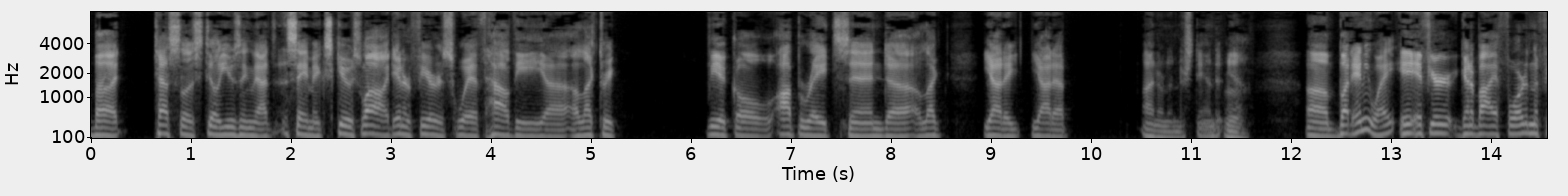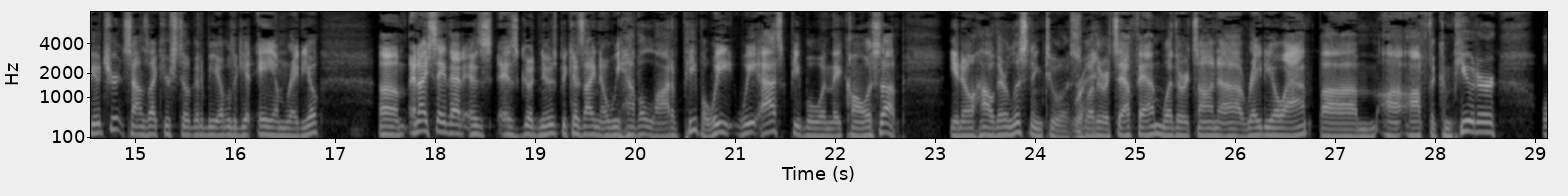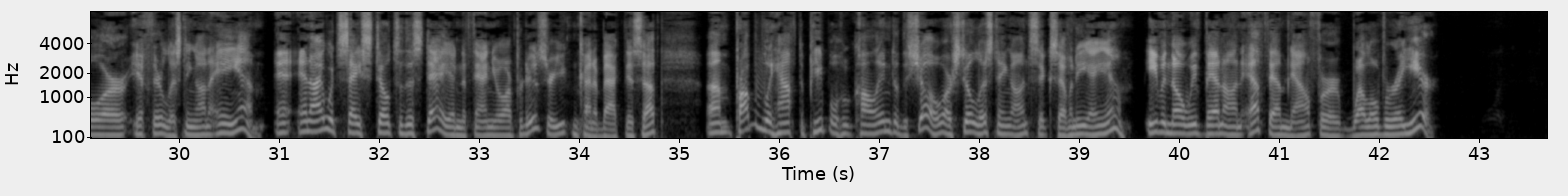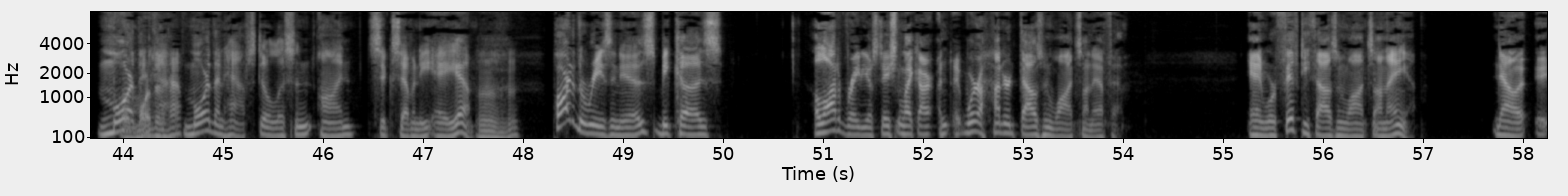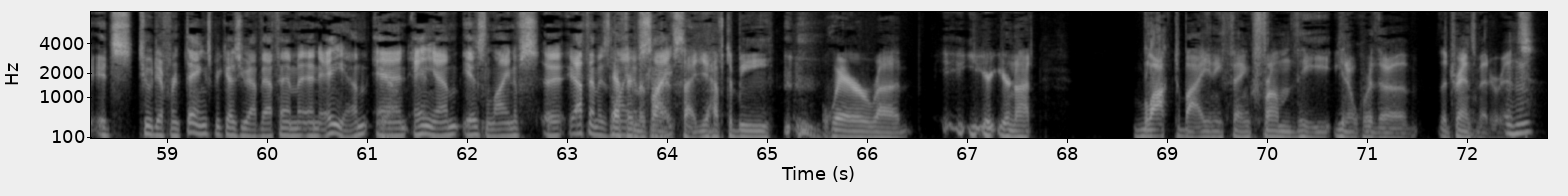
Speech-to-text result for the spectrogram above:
but Tesla is still using that same excuse. Well, it interferes with how the uh, electric vehicle operates and uh, elect yada yada. I don't understand it. Yeah. Uh, but anyway, if you're going to buy a Ford in the future, it sounds like you're still going to be able to get AM radio. Um, and I say that as as good news because I know we have a lot of people. We we ask people when they call us up you know how they're listening to us, right. whether it's FM, whether it's on a radio app um, uh, off the computer, or if they're listening on AM. And, and, I would say, still to this day, and Nathaniel, our producer, you can kind of back this up. Um, probably half the people who call into the show are still listening on 670 AM, even though we've been on FM now for well over a year. More, than, more than half, half, More than half still listen on 670 AM. Mm-hmm. Part of the reason is because a lot of radio stations, like our, we're 100,000 watts on FM and we're 50,000 watts on AM. Now it's two different things because you have FM and AM, and yeah. AM is line of uh, FM is line FM of is sight. line of sight. You have to be where uh, you're, you're not blocked by anything from the you know where the the transmitter is. Mm-hmm.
